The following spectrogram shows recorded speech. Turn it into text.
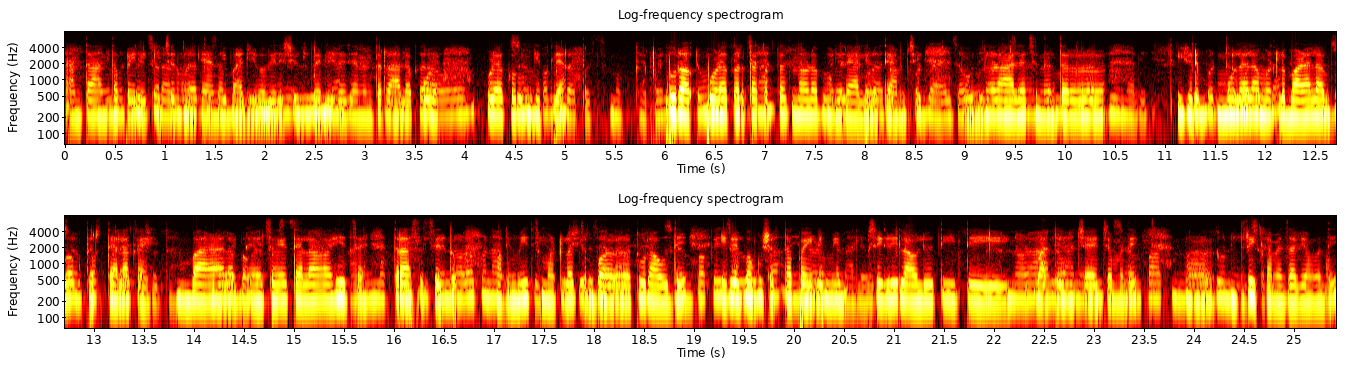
आता आणि आता पहिले चला किचनमध्ये घरातच आणली भाजी वगैरे शिजवली त्याच्यानंतर आणि आल्या पोळ्या पोळ्या करून घेतल्या पुरा पोळ्या करता. करताच नळ वगैरे आले होते आमचे नळ आल्याच्यानंतर. इकडे तर मुलाला म्हटलं बाळाला बघ तर त्याला काय. बाळाला बघायचं काय. त्याला हेच आणि आहे त्रासच येतो मग मीच. म्हटलं उशीर बरं. तू राहू दे इकडे बघू शकता आणि पहिले मी. शेगडी लावली होती ते आणि बाथरूमच्या याच्यामध्ये रिकाम्या जागेमध्ये?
